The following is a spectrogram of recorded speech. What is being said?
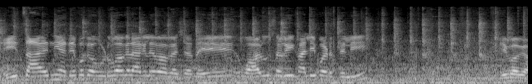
ही चाळणी आहे ते बघा उडवाग लागले बघा अशात हे वाळू सगळी खाली पडतेली. हे बघा.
